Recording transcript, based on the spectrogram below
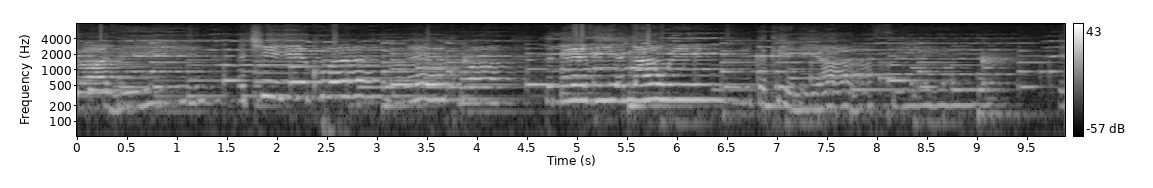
ရွာစီအချစ်ရခွဲခွာတနေစီအလံဝေးတခင်ရာစီအ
